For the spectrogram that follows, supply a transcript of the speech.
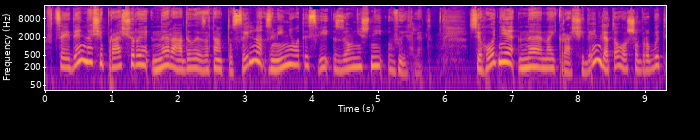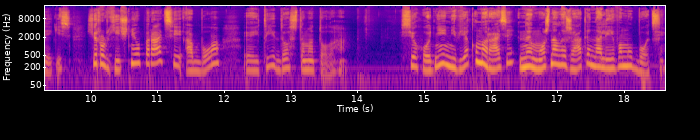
В цей день наші пращури не радили занадто сильно змінювати свій зовнішній вигляд. Сьогодні не найкращий день для того, щоб робити якісь хірургічні операції або е, йти до стоматолога. Сьогодні ні в якому разі не можна лежати на лівому боці.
